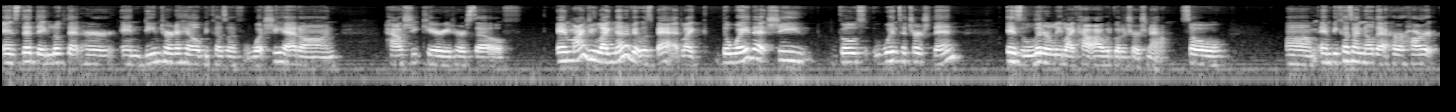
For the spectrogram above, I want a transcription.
Instead, they looked at her and deemed her to hell because of what she had on, how she carried herself. And mind you, like none of it was bad. Like the way that she goes went to church then is literally like how I would go to church now. So um and because I know that her heart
